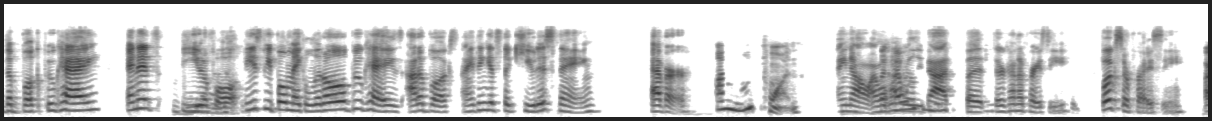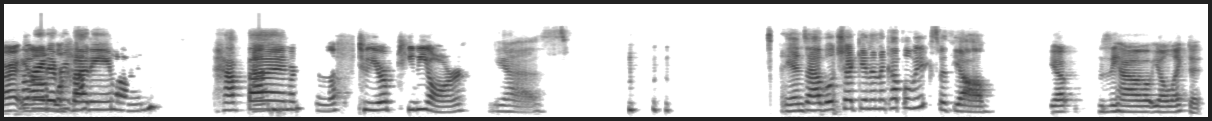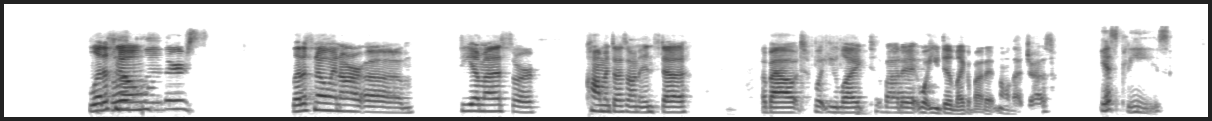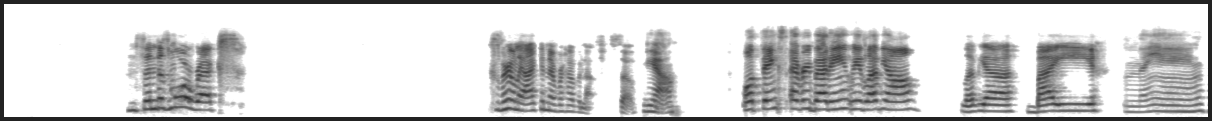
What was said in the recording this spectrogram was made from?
the book bouquet, and it's beautiful. These people make little bouquets out of books. I think it's the cutest thing ever. I want one. I know. I want But I one really want- bad, but they're kind of pricey. Books are pricey. All right, All right, Well, have everybody. fun. Have fun. to your TBR. Yes. and uh, we'll check in in a couple weeks with y'all. Yep. See how y'all liked it. Let us Book know. lovers. Let us know in our um DM us or comment us on Insta about what you liked about it, what you did like about it, and all that jazz. Yes, please. And send us more Rex. Because apparently I can never have enough. So Yeah. Well, thanks, everybody. We love y'all. love ya. Bye. Bye.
